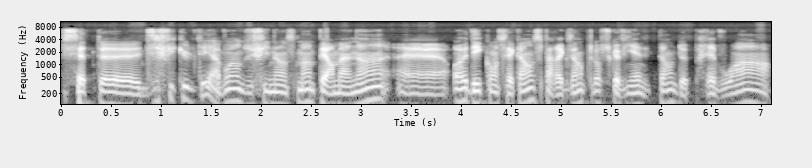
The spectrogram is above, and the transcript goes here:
cette difficulté à avoir du financement permanent a des conséquences, par exemple, lorsque vient le temps de prévoir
